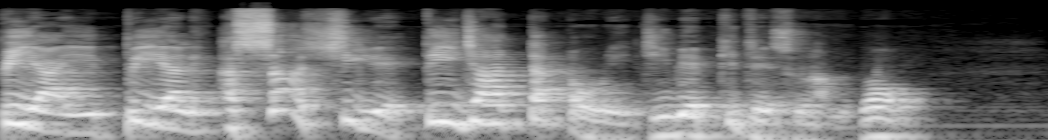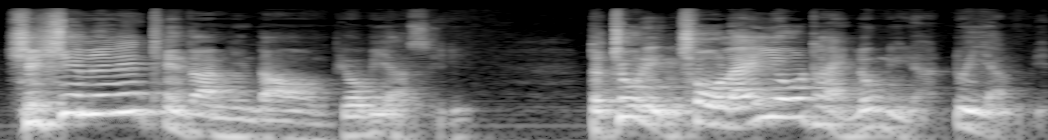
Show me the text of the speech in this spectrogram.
PIA PLA အစရှိတဲ့တီးခြားတက်တော်တွေကြီးပဲဖြစ်တယ်ဆိုတာကိုတော့ရှင်းရှင်းလင်းလင်းထင်သာမြင်သာအောင်ပြောပြရစီတချို့တွေချော်လိုင်းရောထိုင်လုပ်နေတာတွေ့ရမှာဗျ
